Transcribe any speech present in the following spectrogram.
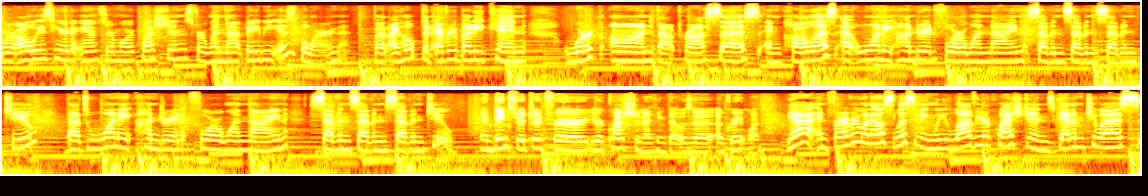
we're always here to answer more questions for when that baby is born. But I hope that everybody can work on that process and call us at 1 800 419 7772. That's 1 800 419 7772. And thanks, Richard, for your question. I think that was a, a great one. Yeah, and for everyone else listening, we love your questions. Get them to us.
